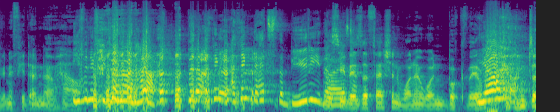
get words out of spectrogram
Even if you don't know how. even if you don't know how, but I think I think that's the beauty though. You'll see there's a fashion 101 book there Yeah. on the counter.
